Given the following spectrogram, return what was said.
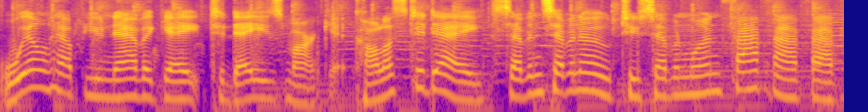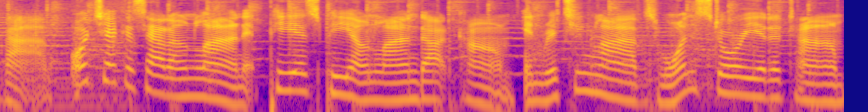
will help you navigate today's market. Call us today, 770 271 5555, or check us out online at psponline.com. Enriching lives one story at a time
